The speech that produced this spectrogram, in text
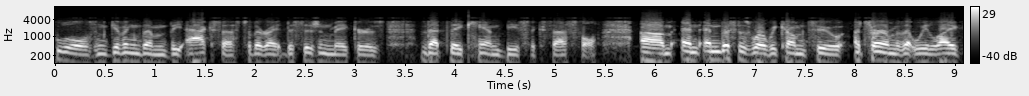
tools and giving them the access to the right decision makers that they can be successful. Um, and, and this is where we come to a term that we like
